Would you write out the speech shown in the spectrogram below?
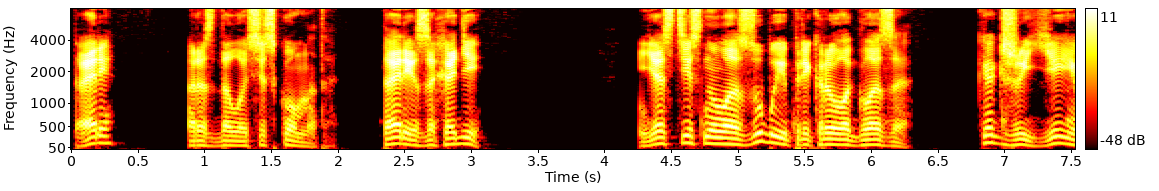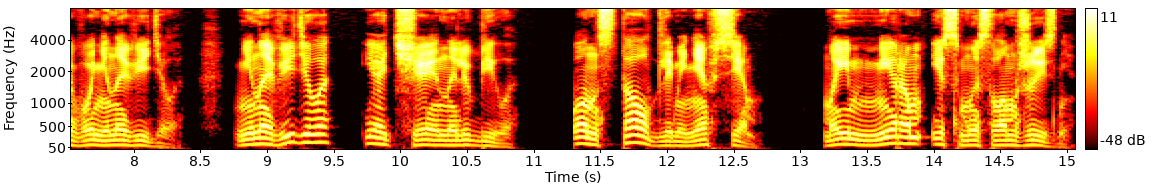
«Тари?» — раздалось из комнаты. «Тари, заходи!» Я стиснула зубы и прикрыла глаза. Как же я его ненавидела. Ненавидела и отчаянно любила. Он стал для меня всем. Моим миром и смыслом жизни.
